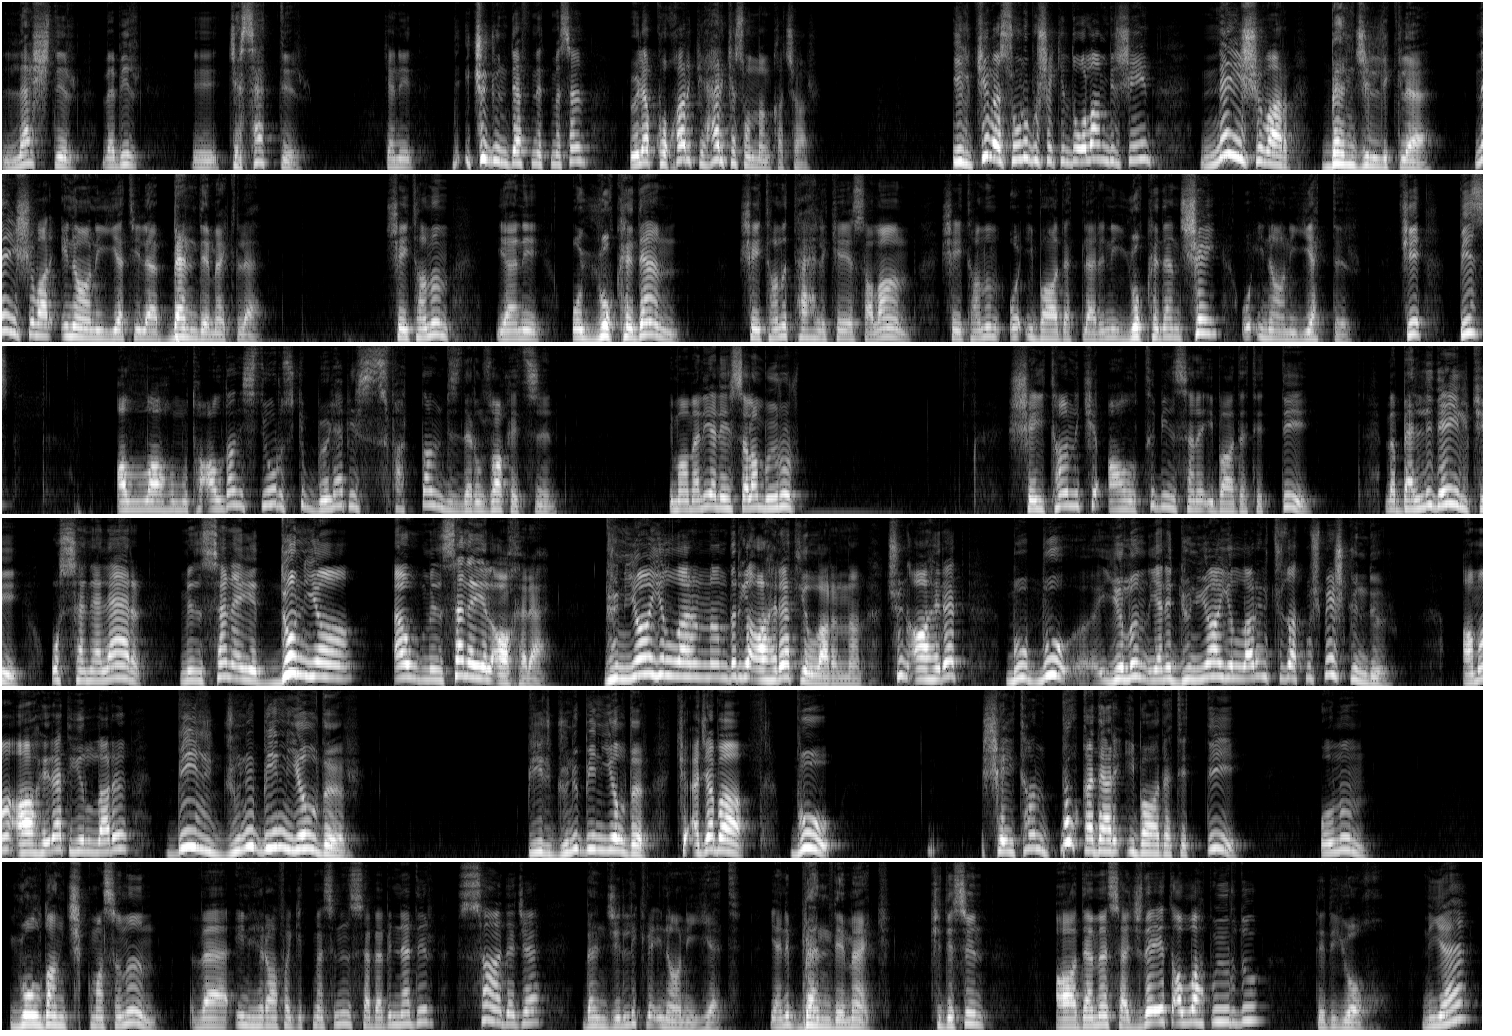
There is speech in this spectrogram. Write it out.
leştir ve bir e, cesettir. Yani iki gün defnetmesen öyle kokar ki herkes ondan kaçar. İlki ve sonu bu şekilde olan bir şeyin ne işi var bencillikle? Ne işi var inaniyet ile, ben demekle? Şeytanın yani o yok eden, şeytanı tehlikeye salan, şeytanın o ibadetlerini yok eden şey o inaniyettir. Ki biz Allahu Muteal'dan istiyoruz ki böyle bir sıfattan bizleri uzak etsin. İmam Ali Aleyhisselam buyurur. Şeytan ki 6000 sene ibadet etti ve belli değil ki o seneler min seneyi dünya ev min seneyil ahire. Dünya yıllarındandır ya ahiret yıllarından. Çünkü ahiret bu bu yılın yani dünya yılları 365 gündür. Ama ahiret yılları bir günü bin yıldır. Bir günü bin yıldır. Ki acaba bu şeytan bu kadar ibadet etti. Onun yoldan çıkmasının ve inhirafa gitmesinin sebebi nedir? Sadece bencillik ve inaniyet. Yani ben demek. Ki desin Adem'e secde et Allah buyurdu. Dedi yok. Niye?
